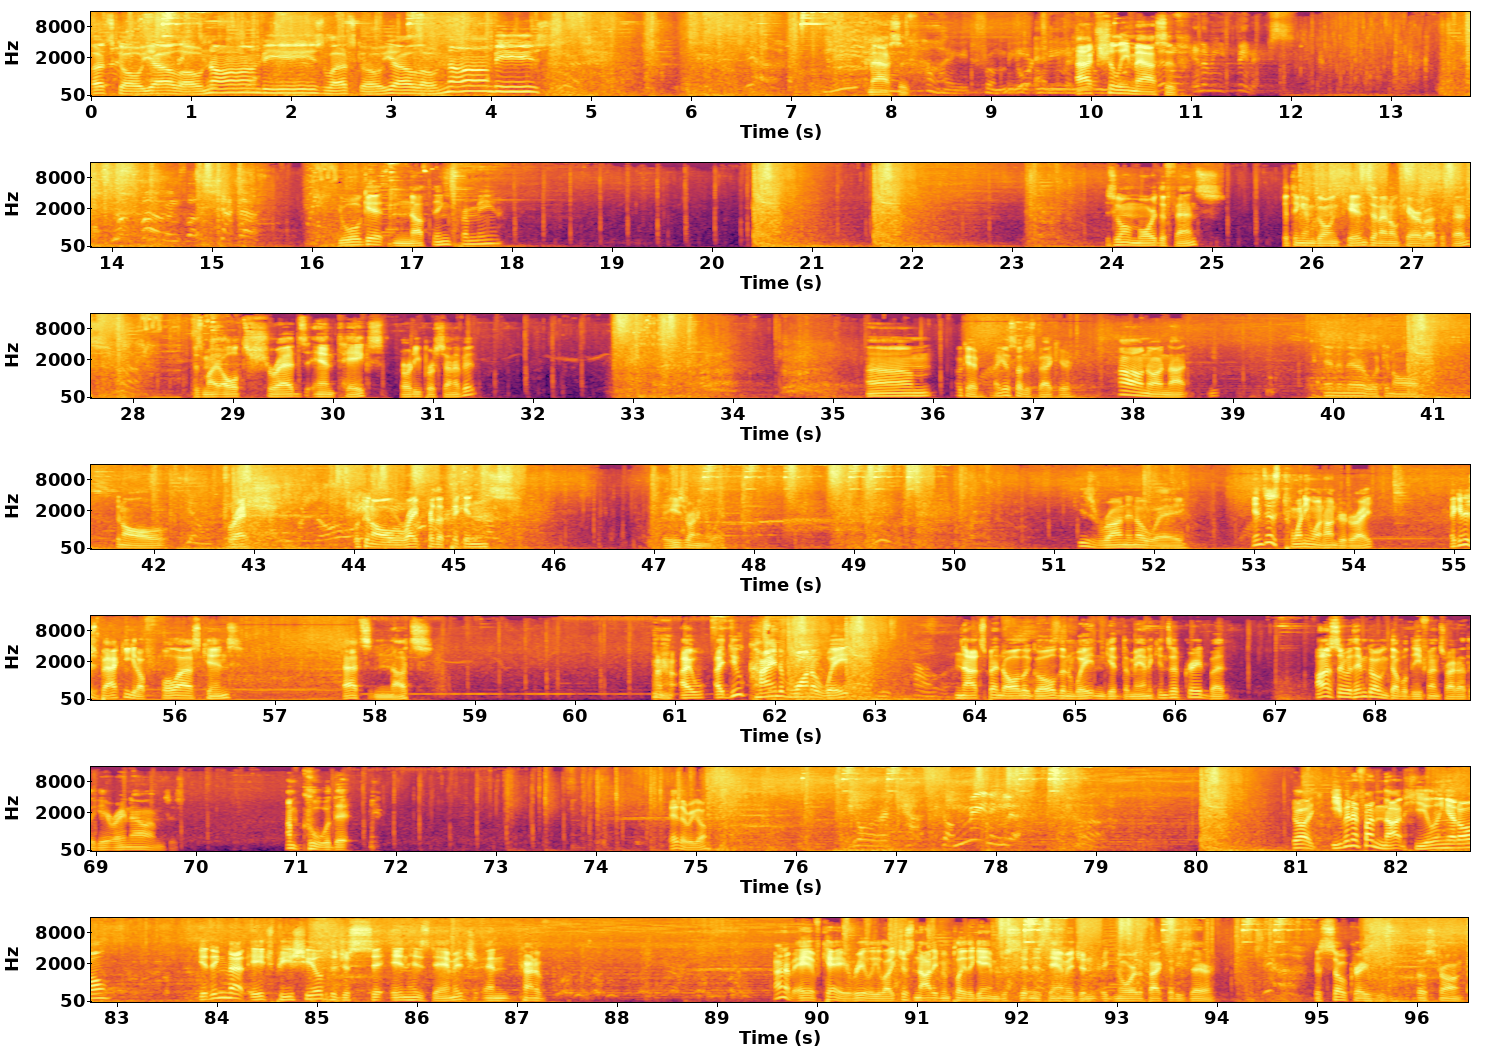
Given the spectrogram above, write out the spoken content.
Let's go, yellow numbies. Let's go, yellow numbies. Massive. Actually massive. You will get nothing from me. He's going more defense. Good thing I'm going kids and I don't care about defense. Because my alt shreds and takes 30% of it. Um, okay. I guess I'll just back here. Oh, no, I'm not. Standing there looking all, looking all fresh. Looking all ripe for the pickings. Okay, he's running away. He's running away. Qin's is 2100, right? I can just back and get a full ass Qin's. That's nuts. I I do kind of want to wait, not spend all the gold and wait and get the mannequins upgrade, but honestly, with him going double defense right out the gate right now, I'm just I'm cool with it. Hey, there we go. Your attacks are meaningless. So, like, even if I'm not healing at all, getting that HP shield to just sit in his damage and kind of kind of AFK, really, like just not even play the game, just sit in his damage and ignore the fact that he's there. It's so crazy, so strong.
